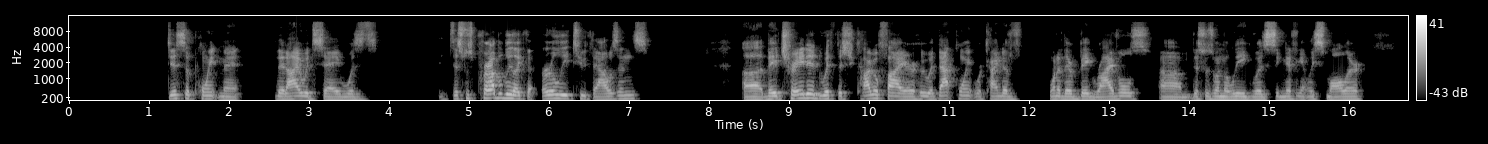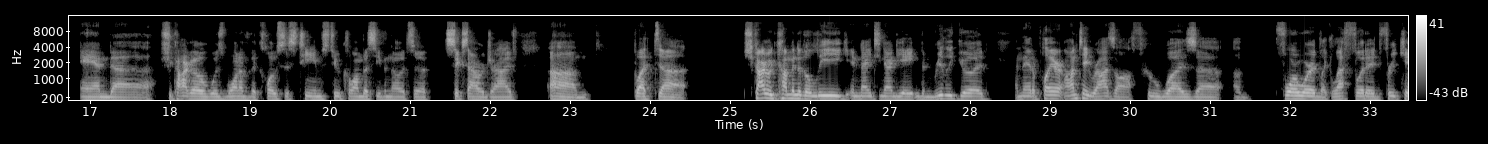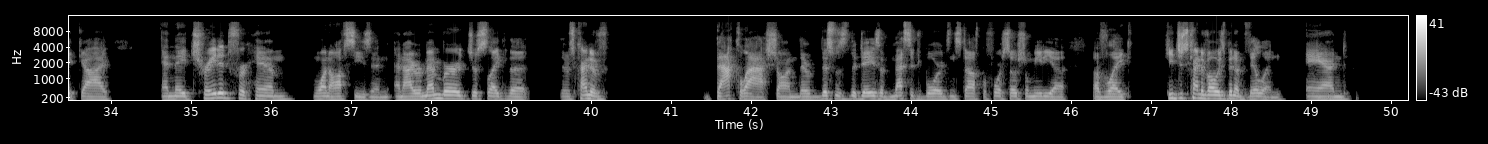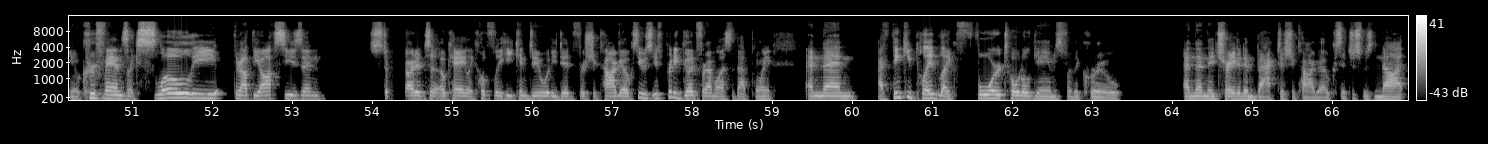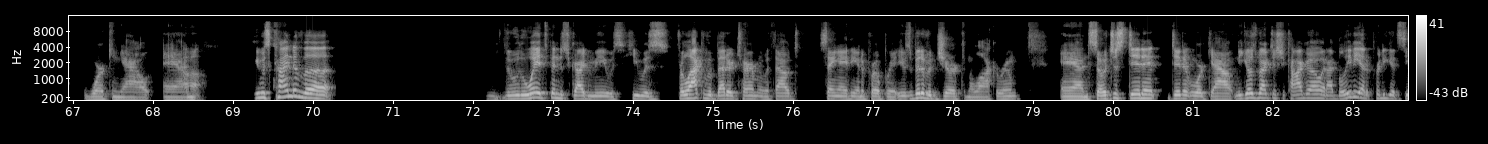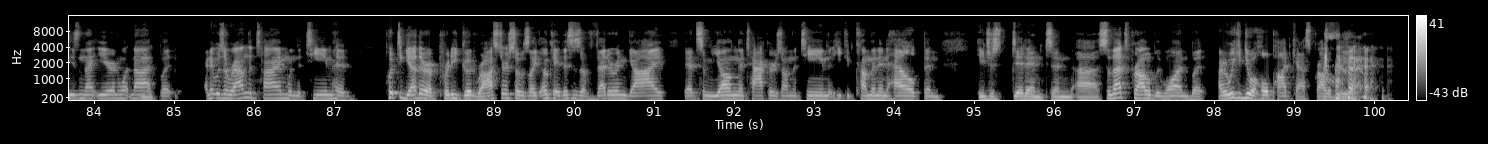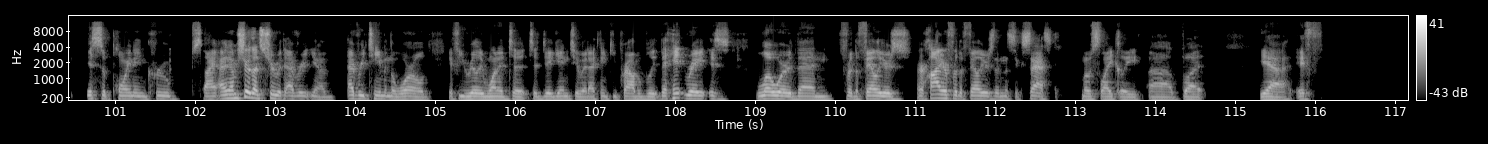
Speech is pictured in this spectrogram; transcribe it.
disappointment that I would say was this was probably like the early 2000s. Uh, they traded with the Chicago Fire, who at that point were kind of one of their big rivals. Um, this was when the league was significantly smaller, and uh, Chicago was one of the closest teams to Columbus, even though it's a six-hour drive. Um, but uh, Chicago would come into the league in 1998 and been really good. And they had a player, Ante Razov, who was uh, a forward, like left-footed free kick guy. And they traded for him one off season. And I remember just like the there's kind of backlash on there. This was the days of message boards and stuff before social media of like he just kind of always been a villain. And you know, crew fans like slowly throughout the offseason started to okay, like hopefully he can do what he did for Chicago because he was he was pretty good for MLS at that point. And then I think he played like four total games for the crew, and then they traded him back to Chicago because it just was not working out. And uh-huh. he was kind of a the, the way it's been described to me was he was, for lack of a better term, and without saying anything inappropriate, he was a bit of a jerk in the locker room and so it just didn't didn't work out. And he goes back to Chicago, and I believe he had a pretty good season that year and whatnot. Mm. But and it was around the time when the team had put together a pretty good roster. So it was like, okay, this is a veteran guy. They had some young attackers on the team that he could come in and help, and he just didn't. And uh, so that's probably one. But I mean, we could do a whole podcast probably. disappointing crew sign. I'm sure that's true with every you know every team in the world. If you really wanted to to dig into it, I think you probably the hit rate is lower than for the failures or higher for the failures than the success most likely. Uh, but yeah if,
